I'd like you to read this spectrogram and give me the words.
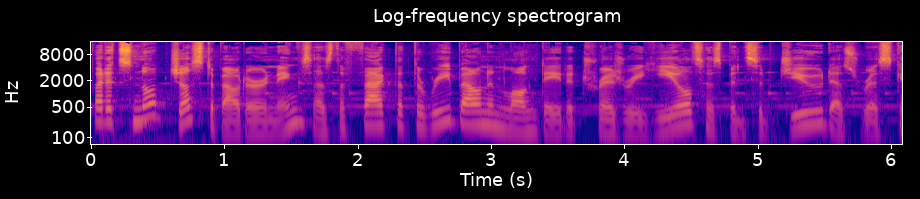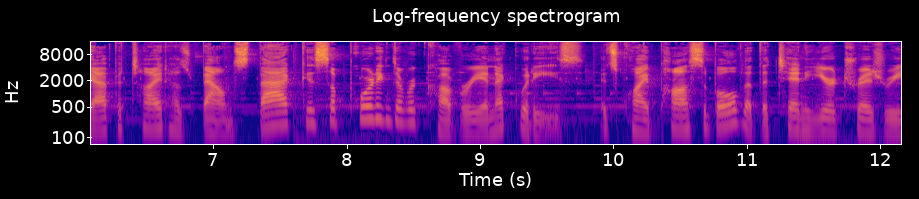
But it's not just about earnings, as the fact that the rebound in long dated Treasury yields has been subdued as risk appetite has bounced back is supporting the recovery in equities. It's quite possible that the 10 year Treasury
